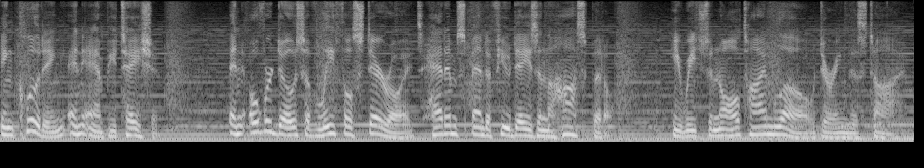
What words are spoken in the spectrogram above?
including an amputation. An overdose of lethal steroids had him spend a few days in the hospital. He reached an all-time low during this time.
